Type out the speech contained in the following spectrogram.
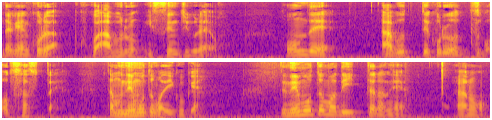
だけど、これ、ここ炙る1センチぐらいを。ほんで、炙ってこれをズボッと刺すったい。多分根元まで行くけん。で、根元まで行ったらね、あの、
